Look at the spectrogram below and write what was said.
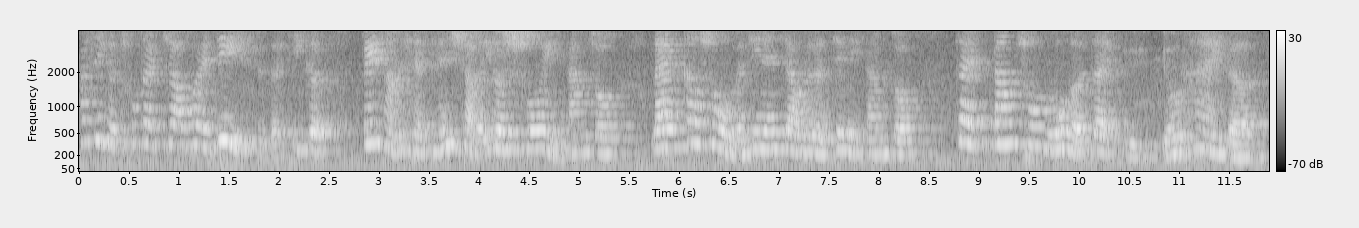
它是一个初代教会历史的一个非常很很小的一个缩影当中，来告诉我们今天教会的建立当中，在当初如何在与犹太的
